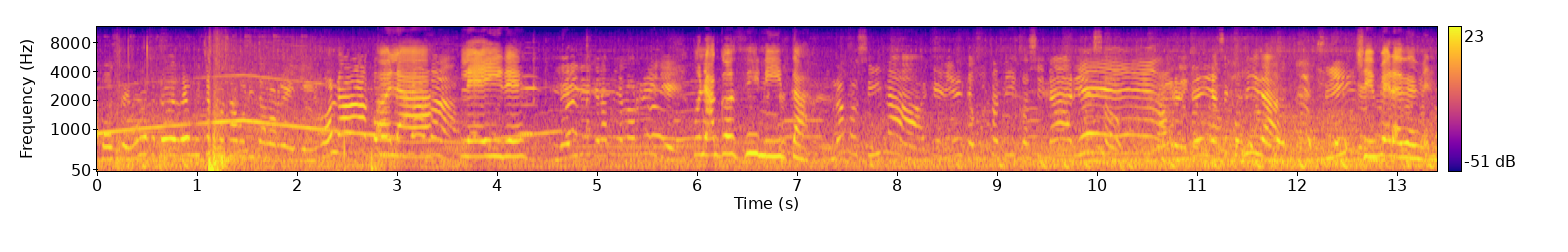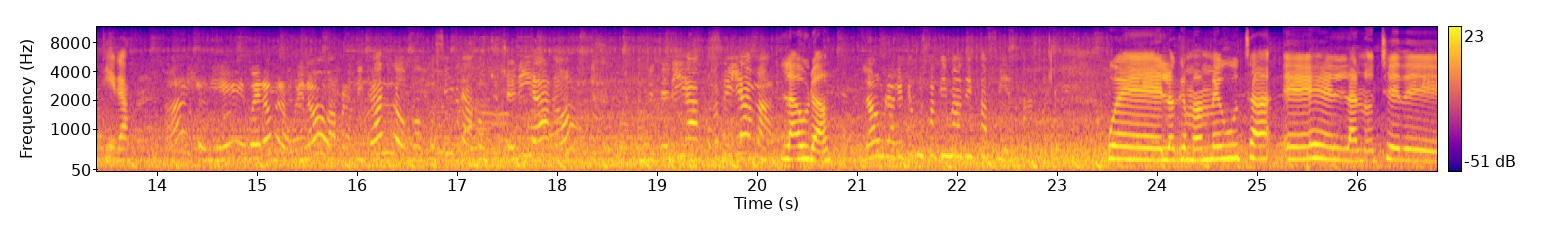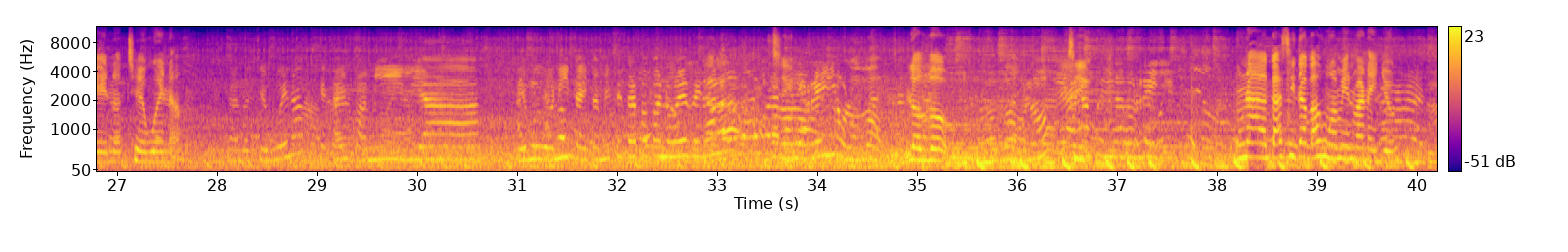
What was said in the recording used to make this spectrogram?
Pues seguro que te van a dar muchas cosas bonitas a los reyes. Hola, ¿cómo te llamas? Leire. Leire, ¿qué le pedido a los reyes? Una cocinita. Una cocina, qué bien, ¿te gusta a ti cocinar y eso? ¿Aprender y hacer comida? ¿Sí? Sí, pero de mentira. Ay, qué bien, bueno, pero bueno, va practicando con cositas, con chuchería, ¿no? Con chuchería, ¿cómo te llamas? Laura. Laura, ¿qué te gusta a ti más de esta fiesta? Pues lo que más me gusta es la noche de Nochebuena. La Nochebuena, que está en familia, es muy bonita y también te trae Papá Noel regalos para los reyes o los dos. Los dos. Los dos, ¿no? ¿Qué Sí. le has pedido a los reyes? Una casita para jugar mi hermana y yo.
